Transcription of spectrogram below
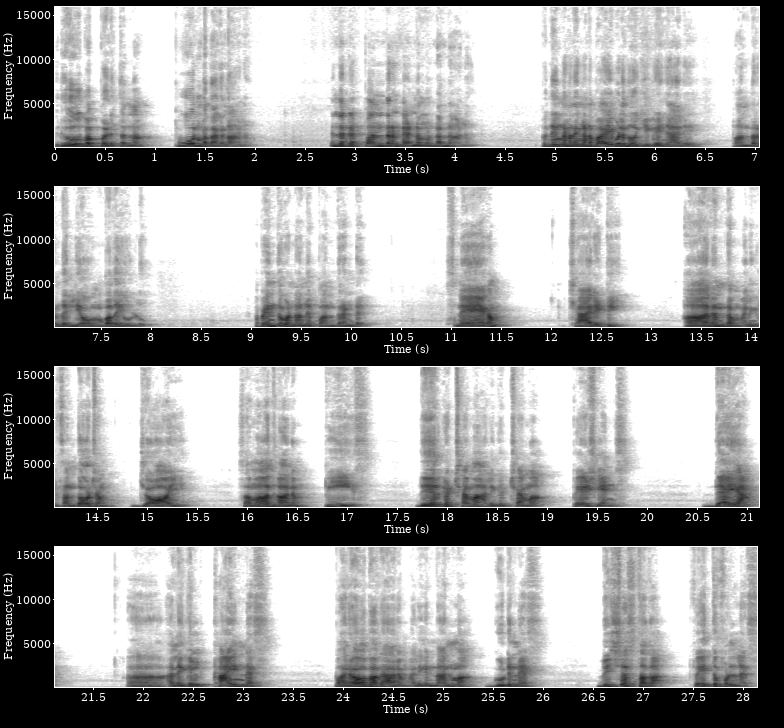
രൂപപ്പെടുത്തുന്ന പൂർണതകളാണ്. എന്നിട്ട് പന്ത്രണ്ട് എണ്ണം ഉണ്ടെന്നാണ്. ഇപ്പം നിങ്ങൾ നിങ്ങളുടെ ബൈബിൾ നോക്കിക്കഴിഞ്ഞാൽ പന്ത്രണ്ടില്ല ഒമ്പതേ ഉള്ളൂ. അപ്പോൾ എന്തുകൊണ്ടാണ് പന്ത്രണ്ട്? സ്നേഹം ചാരിറ്റി ആനന്ദം അല്ലെങ്കിൽ സന്തോഷം ജോയ് സമാധാനം പീസ് ദീർഘക്ഷമ അല്ലെങ്കിൽ ക്ഷമ പേഷ്യൻസ് ദയ അല്ലെങ്കിൽ കൈൻഡ്നെസ് പരോപകാരം അല്ലെങ്കിൽ നന്മ ഗുഡ്നെസ് വിശ്വസ്തത ഫെയ്ത്ത്ഫുൾനെസ്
